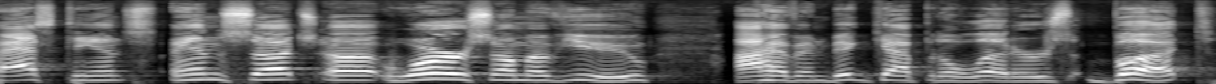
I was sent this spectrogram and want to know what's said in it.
past tense, and such uh, were some of you. I have in big capital letters, but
